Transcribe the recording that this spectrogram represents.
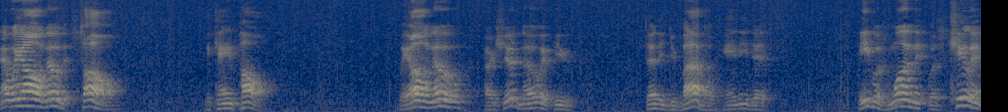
Now we all know that Saul became Paul. We all know, or should know if you studied your Bible any, that he was one that was killing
